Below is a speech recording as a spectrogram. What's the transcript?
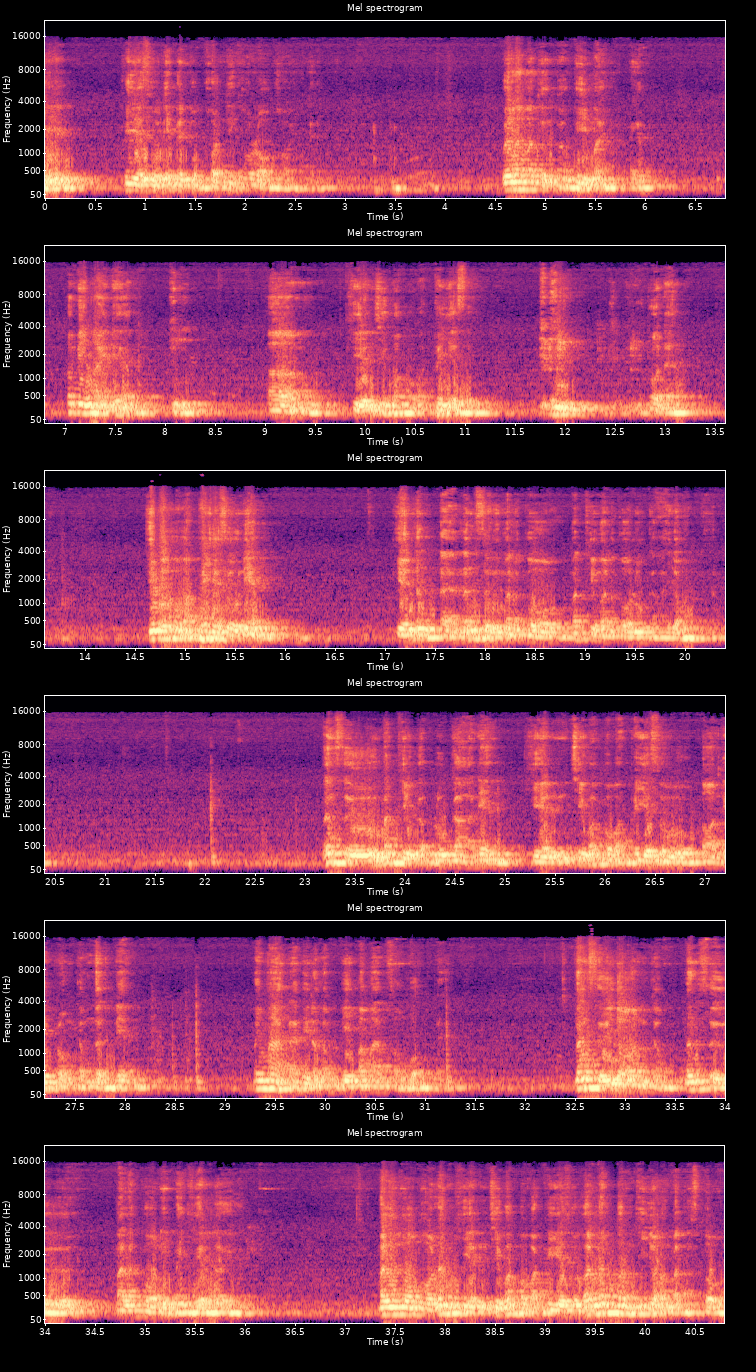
พระเยซูนี่เป็นบุคคลที่เขารอคอยนะเวลามาถึงพระปีใหม่นะครับพระปีใหม่เนี่ย เขียนชีวประวัติพระเยซูโทษนะชีวประวัติพระเยซูเนี่ย เขียนตั้งแต่หนังสือมาระโก มัทธิวมาระโกลูกายอนครับหนังสือมัทธิวกับลูกาเนี่ย เขียนชีวประวัติพระเยซูตอนที่พระองค์กำเนิดเนี่ย ไม่มากนะที่เราครับมีประมาณสองบทนะหนังสือยอนกับหนังสือมาระโกนี่ไม่เขียนเลย มาระโกพอเริ่มเขียนชีวประวัติพระเยซูก็เริ่มต้นที่ยอห์นบัพติสโตน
